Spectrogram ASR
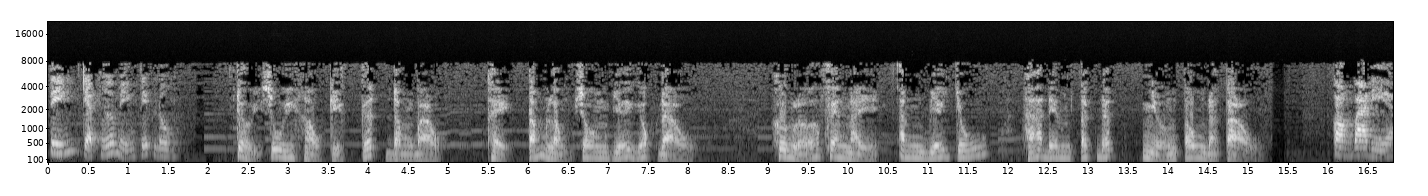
Tiếng chẹp ngứa miệng tiếp luôn. Trời xui hào kiệt kết đồng bào, thề tấm lòng son với gốc đào. Hương lửa phen này, anh với chú, há đem tất đất, nhượng tôn đã tạo. Còn ba địa,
